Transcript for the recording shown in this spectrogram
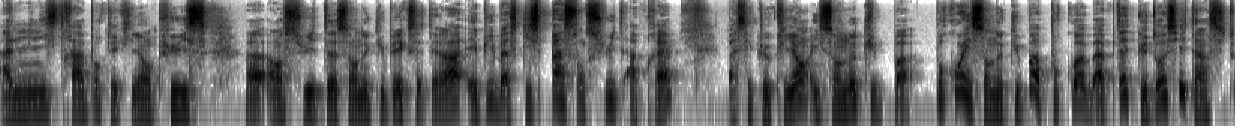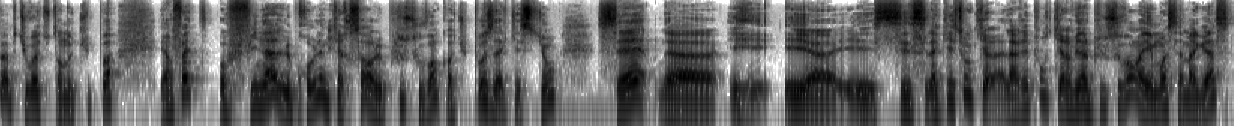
administrables pour que les clients puissent euh, ensuite s'en occuper, etc. Et puis, bah, ce qui se passe ensuite après, bah, c'est que le client, il s'en occupe pas. Pourquoi il s'en occupe pas? Pourquoi? Bah, peut-être que toi aussi, t'as un site web, tu vois, tu t'en occupes pas. Et en fait, au final, le problème qui ressort le plus souvent quand tu poses la question, c'est, euh, et, et, euh, c'est la question qui, la réponse qui revient le plus souvent, et moi, ça m'agace,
